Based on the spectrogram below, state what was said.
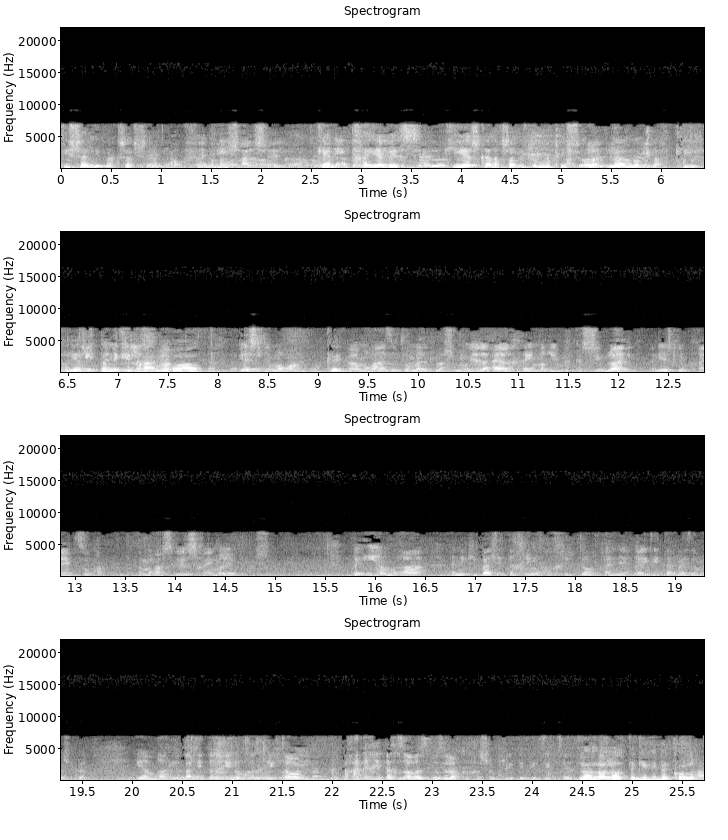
תשאלי בבקשה שאלה, אופן. אני אשאל שאלה. כן, את חייבת, כי יש כאן עכשיו הזדמנות לשאול, לענות לך, כי יש את המצוקה, אני. רואה אותה. יש לי מורה, כן. והמורה הזאת אומרת משהו, היה לה חיים מרים וקשים, לא אני, אני יש לי חיים מצוקה. למורה שלי יש חיים מרים וקשים. והיא אמרה, אני קיבלתי את החינוך הכי טוב, אני ראיתי איתה באיזה משבר. היא אמרה, קיבלתי את החינוך הכי טוב, אחר כך היא תחזור, עזבו, זה לא כל כך חשוב, שהיא תגיד, זה יצא. לא, לא, לא, תגידי בקול רם.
